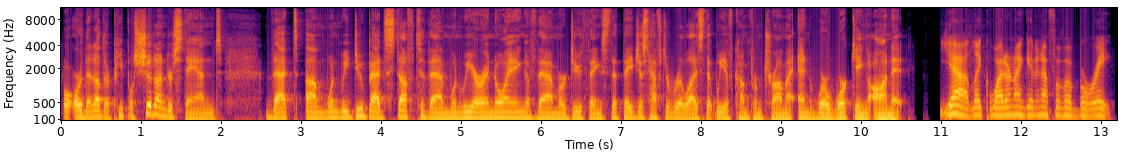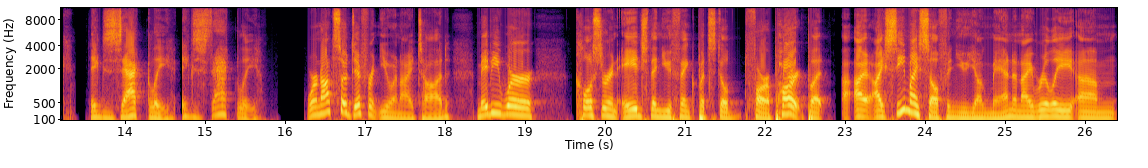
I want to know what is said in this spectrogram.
or, or that other people should understand that um, when we do bad stuff to them, when we are annoying of them or do things, that they just have to realize that we have come from trauma and we're working on it. yeah like why don't I get enough of a break Exactly. Exactly. We're not so different, you and I, Todd. Maybe we're closer in age than you think, but still far apart. But I, I see myself in you, young man, and I really, um,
